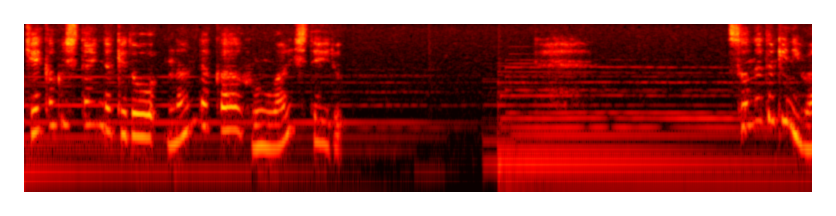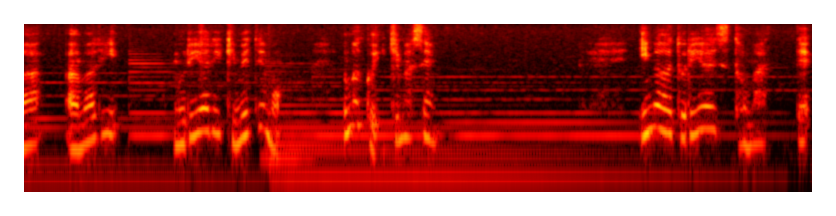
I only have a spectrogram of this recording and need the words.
計画したいんだけど、なんだかふんわりしている。そんな時には、あまり無理やり決めてもうまくいきません。今はとりあえず止まって、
